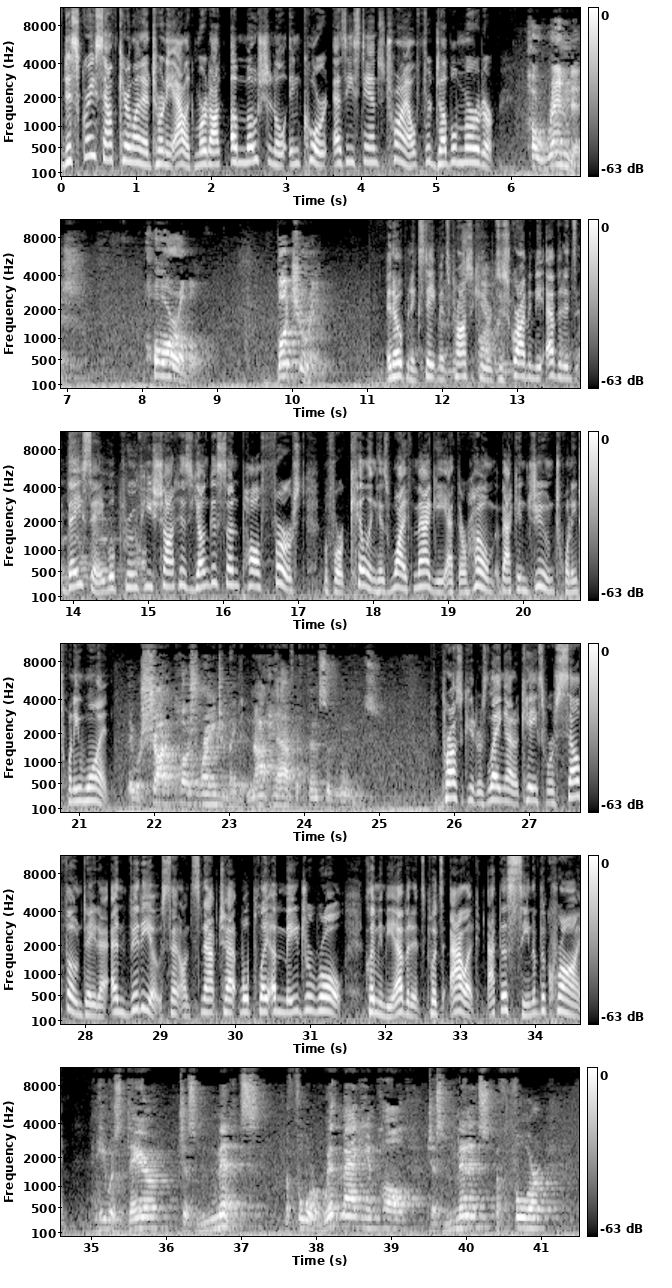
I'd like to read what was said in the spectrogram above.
Disgraced South Carolina attorney Alex Murdaugh emotional in court as he stands trial for double murder. Horrendous, horrible, butchering. In opening statements, prosecutors describing the evidence they say will prove he shot his youngest son Paul first before killing his wife Maggie at their home back in June 2021. They were shot at close range and they did not have defensive wounds. Prosecutors laying out a case where cell phone data and videos sent on Snapchat will play a major role, claiming the evidence puts Alex at the scene of the crime. He was there just minutes before with Maggie and Paul, just minutes before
